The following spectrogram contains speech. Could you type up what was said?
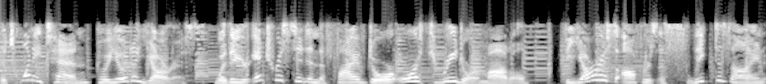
The 2010 Toyota Yaris. Whether you're interested in the five-door or three-door model, the Yaris offers a sleek design,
